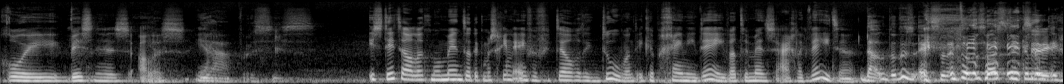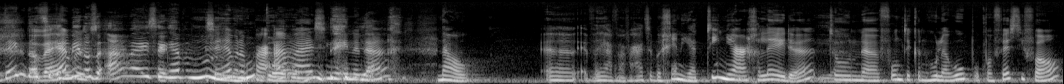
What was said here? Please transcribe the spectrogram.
groei, business, alles. Ja, ja. precies. Is dit al het moment dat ik misschien even vertel wat ik doe? Want ik heb geen idee wat de mensen eigenlijk weten. Nou, dat is excellent. Dat is hartstikke leuk. Ik denk dat We ze hebben- inmiddels een aanwijzing hebben. Hmm, Ze hebben een paar hoepel. aanwijzingen, inderdaad. Ja. Nou, eh, ja, waar waar te beginnen? Ja, tien jaar geleden, Ja. toen eh, vond ik een hula hoop op een festival.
